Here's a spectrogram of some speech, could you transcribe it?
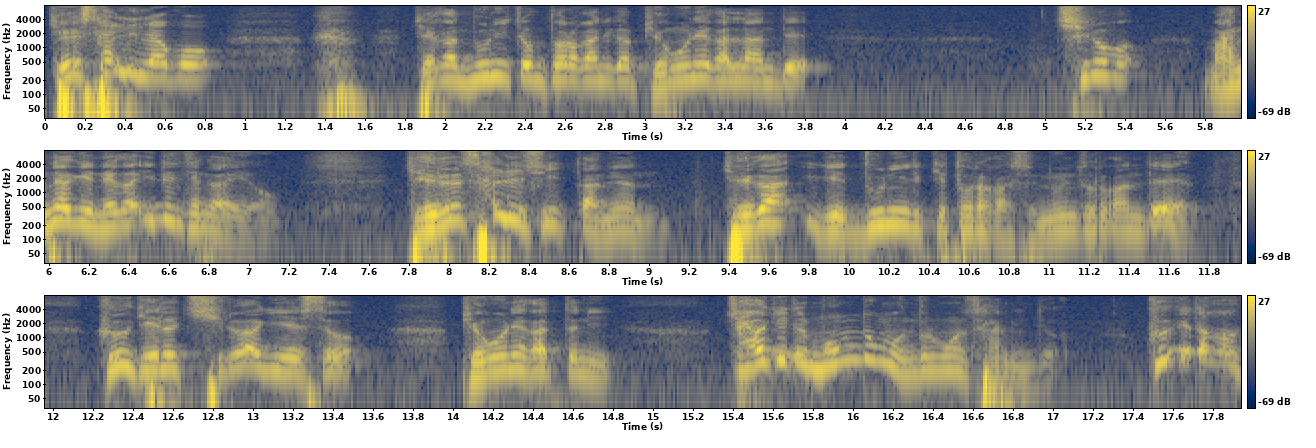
개 살리려고 개가 눈이 좀 돌아가니까 병원에 갈라는데 치료 만약에 내가 이런 생각해요. 개를 살릴 수 있다면 개가 이게 눈이 이렇게 돌아갔어요 눈이 돌아갔는데 그 개를 치료하기 위해서 병원에 갔더니 자기들 몸도 못 돌보는 사람인데 거기다가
